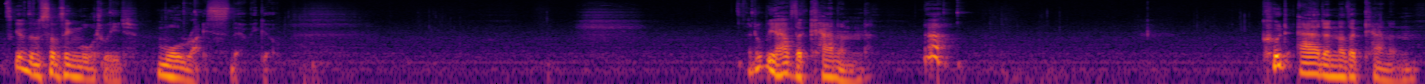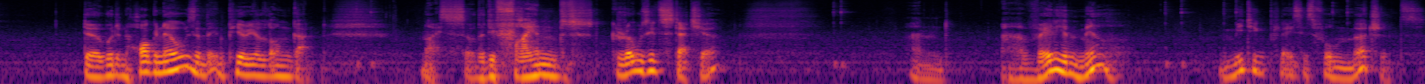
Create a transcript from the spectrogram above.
Let's give them something more to eat. More rice. There we go. And do we have the cannon? Ah. Could add another cannon. The wooden hognose and the imperial long gun. Nice. So the defiant grows its stature. And a Valiant Mill. Meeting places for merchants.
